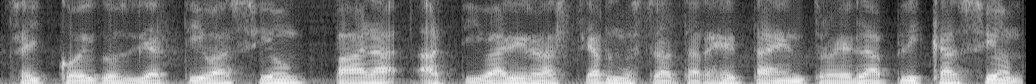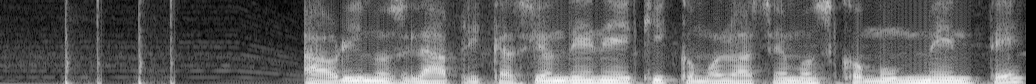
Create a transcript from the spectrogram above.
6 códigos de activación para activar y rastrear nuestra tarjeta dentro de la aplicación. Abrimos la aplicación de Neki como lo hacemos comúnmente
